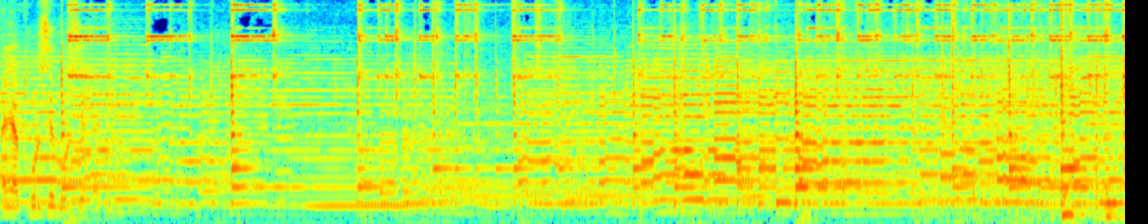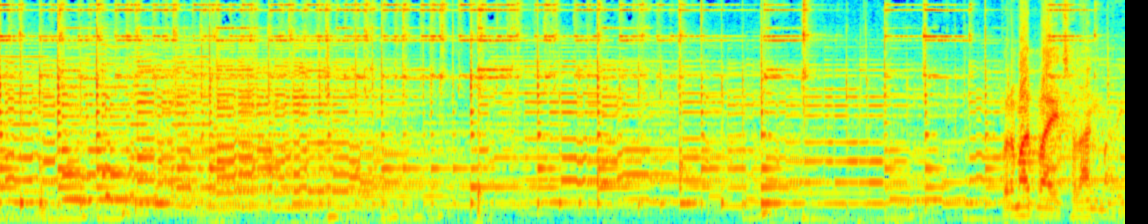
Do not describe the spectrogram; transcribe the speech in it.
અહીંયા ખુરશી બુરશી પરમાત્માએ છલાંગ મારી.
